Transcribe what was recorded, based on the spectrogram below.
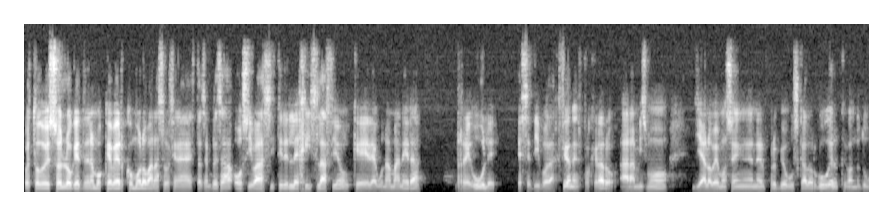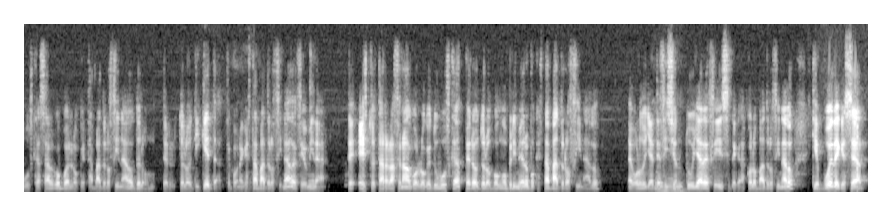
Pues todo eso es lo que tenemos que ver cómo lo van a solucionar estas empresas o si va a existir legislación que de alguna manera regule ese tipo de acciones. Porque claro, ahora mismo ya lo vemos en, el propio buscador Google, que cuando tú buscas algo, pues lo que está patrocinado te lo, te, lo etiqueta, te pone que está patrocinado. Es decir, mira, esto está relacionado con lo que tú buscas, pero te lo pongo primero porque está patrocinado. ¿De acuerdo? Ya es decisión tuya decidir si te quedas con lo patrocinado, que puede que sea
